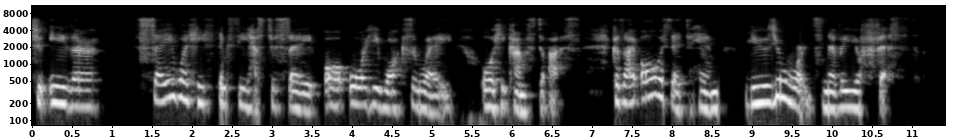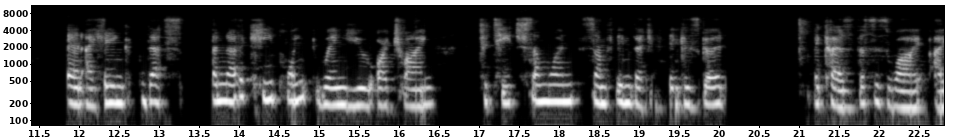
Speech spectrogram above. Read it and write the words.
to either say what he thinks he has to say or, or he walks away or he comes to us. Because I always said to him, use your words, never your fists And I think that's another key point when you are trying to teach someone something that you think is good. Because this is why I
